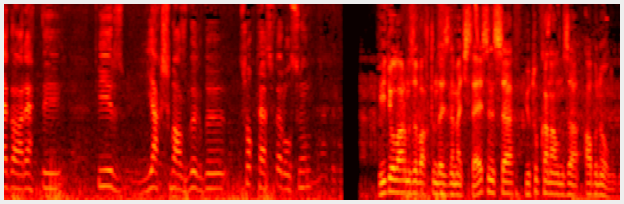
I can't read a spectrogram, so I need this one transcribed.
həqarətdir, bir yaxşımazlıqdır. Çox təəssüflər olsun. Videolarımızı vaxtında izləmək istəyirsinizsə, YouTube kanalımıza abunə olun.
